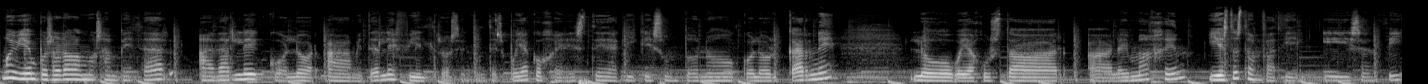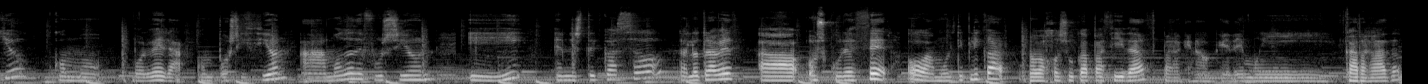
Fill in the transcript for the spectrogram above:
Muy bien, pues ahora vamos a empezar a darle color, a meterle filtros. Entonces voy a coger este de aquí que es un tono color carne, lo voy a ajustar a la imagen. Y esto es tan fácil y sencillo como volver a composición, a modo de fusión y en este caso darle otra vez a oscurecer o a multiplicar. Bajo su capacidad para que no quede muy cargado.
